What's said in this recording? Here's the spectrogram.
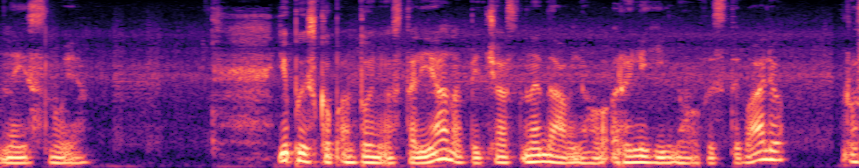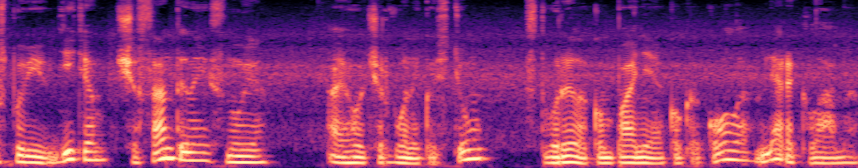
не існує. Єпископ Антоніо Стальяно під час недавнього релігійного фестивалю розповів дітям, що Санти не існує, а його червоний костюм створила компанія Coca-Cola для реклами.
